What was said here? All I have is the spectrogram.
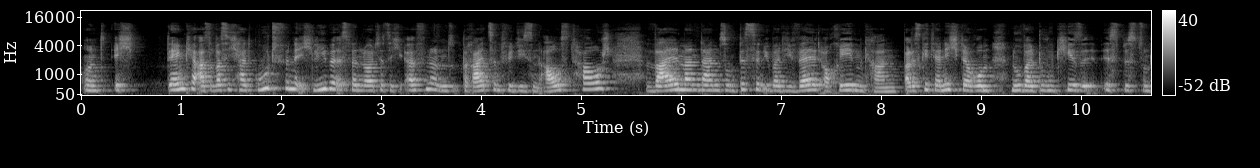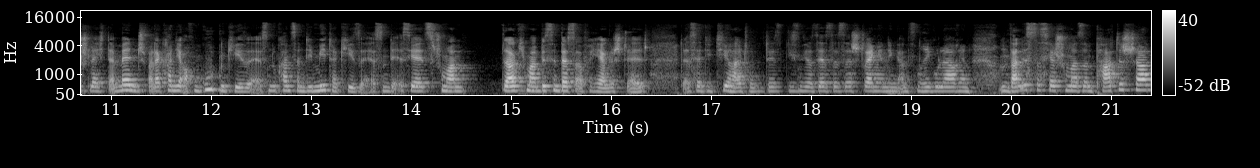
Und ich denke, also was ich halt gut finde, ich liebe es, wenn Leute sich öffnen und bereit sind für diesen Austausch, weil man dann so ein bisschen über die Welt auch reden kann. Weil es geht ja nicht darum, nur weil du einen Käse isst, bist du ein schlechter Mensch, weil er kann ja auch einen guten Käse essen. Du kannst dann Demeter-Käse essen, der ist ja jetzt schon mal sage ich mal, ein bisschen besser hergestellt. Da ist ja die Tierhaltung, die sind ja sehr, sehr, sehr streng in den ganzen Regularien. Und dann ist das ja schon mal sympathischer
